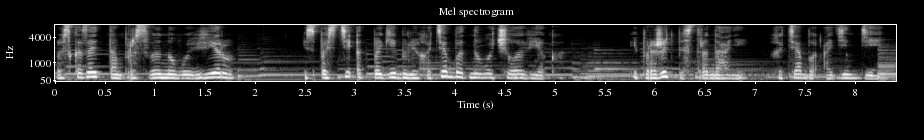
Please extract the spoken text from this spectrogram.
рассказать там про свою новую веру и спасти от погибели хотя бы одного человека и прожить без страданий хотя бы один день.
